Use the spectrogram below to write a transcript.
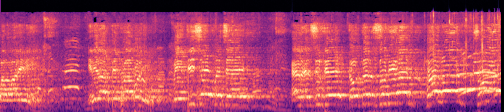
malam hari ini. Inilah tim bola voli Mediso PC RSUD Dr. Sudiran Malang Sumarso.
